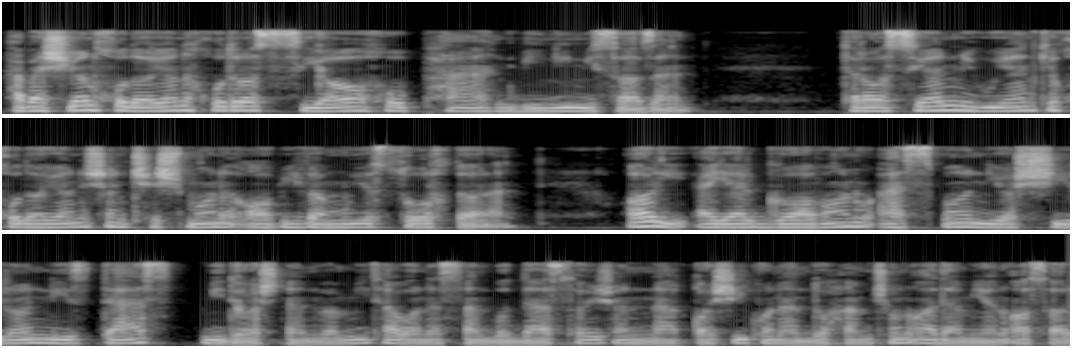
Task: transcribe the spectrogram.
حبشیان خدایان خود را سیاه و پهنبینی می سازند تراسیان می‌گویند که خدایانشان چشمان آبی و موی سرخ دارند. آری اگر گاوان و اسبان یا شیران نیز دست می داشتند و می توانستند با دستهایشان نقاشی کنند و همچون آدمیان آثار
